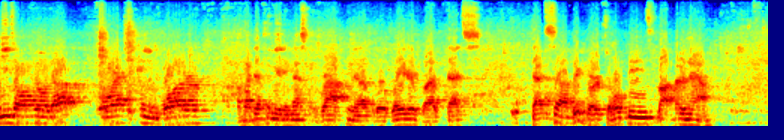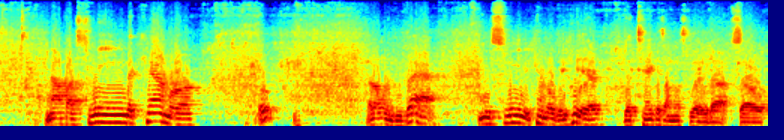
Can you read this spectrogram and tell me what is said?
he's all filled up, fresh, clean water. Um, I definitely made a mess with the ground, clean it up a little later, but that's that's uh, Big Bird. So hopefully he's a lot better now. Now if I swing the camera, oop, I don't want to do that. You swing the camera over here, the tank is almost filled up. So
